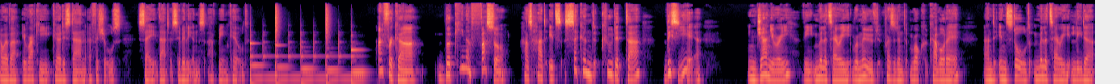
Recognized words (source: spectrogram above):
However, Iraqi Kurdistan officials say that civilians have been killed. Africa. Burkina Faso has had its second coup d'etat this year. In January, the military removed President Roch Kabore and installed military leader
